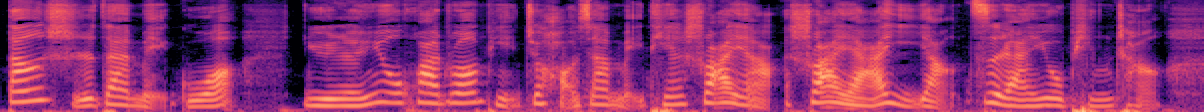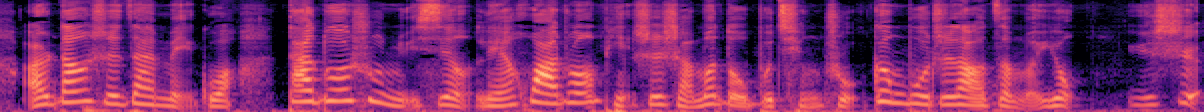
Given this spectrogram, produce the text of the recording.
当时在美国，女人用化妆品就好像每天刷牙刷牙一样自然又平常。而当时在美国，大多数女性连化妆品是什么都不清楚，更不知道怎么用。于是，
